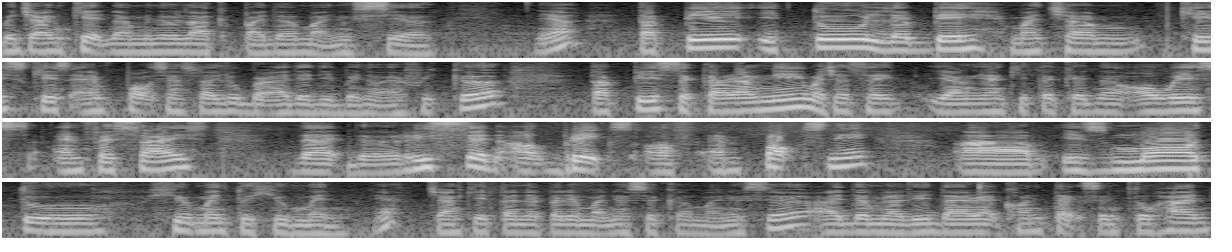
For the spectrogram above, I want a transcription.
berjangkit dan menular kepada manusia ya tapi itu lebih macam kes-kes mpox yang selalu berada di benua Afrika. Tapi sekarang ni macam saya yang yang kita kena always emphasize that the recent outbreaks of mpox ni um, is more to human to human ya. Jangkitan daripada manusia ke manusia ada melalui direct contact sentuhan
